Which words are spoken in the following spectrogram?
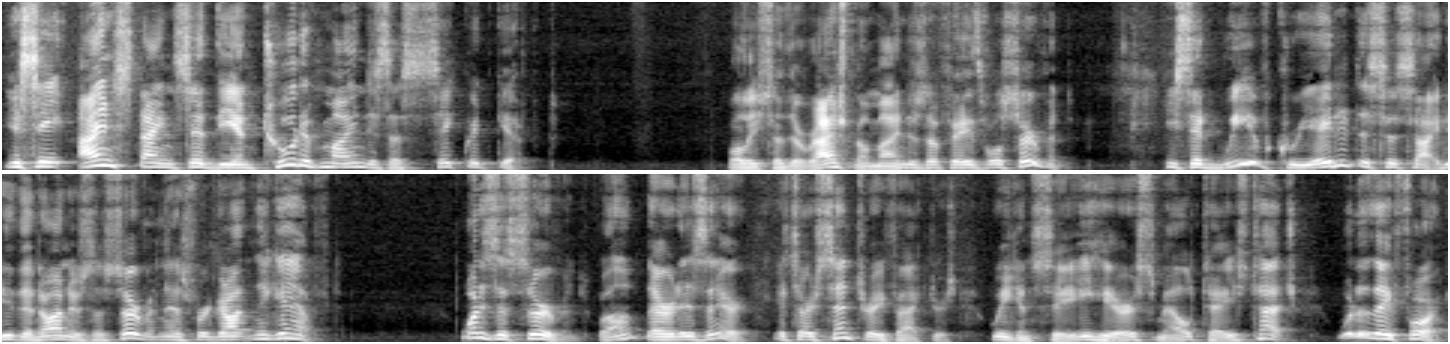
You see, Einstein said the intuitive mind is a sacred gift. Well, he said the rational mind is a faithful servant. He said, We have created a society that honors the servant and has forgotten the gift. What is a servant? Well, there it is there. It's our sensory factors. We can see, hear, smell, taste, touch. What are they for?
